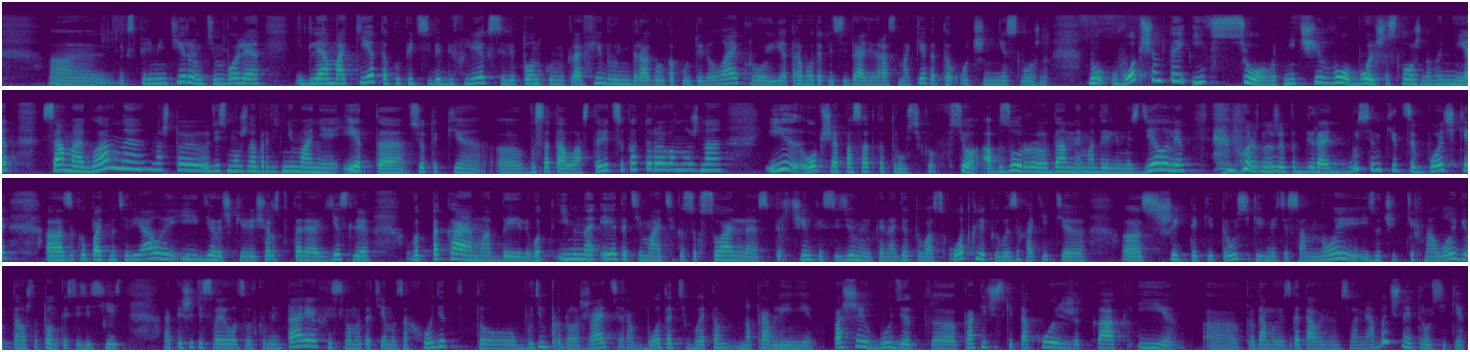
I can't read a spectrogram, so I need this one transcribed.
экспериментируем, тем более для макета купить себе бифлекс или тонкую микрофибру, недорогую какую-то, или лайкру, и отработать на себя один раз макет, это очень несложно. Ну, в общем-то и все, вот ничего больше сложного нет. Самое главное, на что здесь можно обратить внимание, это все-таки э, высота ластовицы, которая вам нужна, и общая посадка трусиков. Все, обзор данной модели мы сделали, можно уже подбирать бусинки, цепочки, а, закупать покупать материалы. И, девочки, еще раз повторяю, если вот такая модель, вот именно эта тематика сексуальная с перчинкой, с изюминкой найдет у вас отклик, и вы захотите э, сшить такие трусики вместе со мной, изучить технологию, потому что тонкости здесь есть, э, пишите свои отзывы в комментариях. Если вам эта тема заходит, то будем продолжать работать в этом направлении. Пошив будет э, практически такой же, как и э, когда мы изготавливаем с вами обычные трусики.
